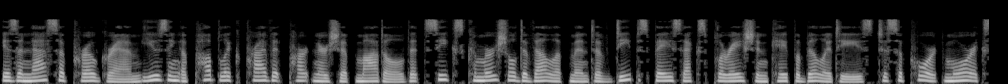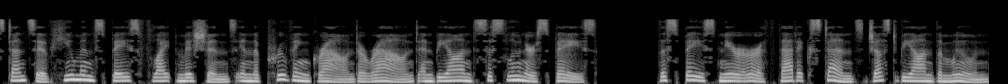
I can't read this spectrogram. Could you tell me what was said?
is a NASA program using a public-private partnership model that seeks commercial development of deep space exploration capabilities to support more extensive human space flight missions in the proving ground around and beyond cislunar space—the space near Earth that extends just beyond the Moon.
